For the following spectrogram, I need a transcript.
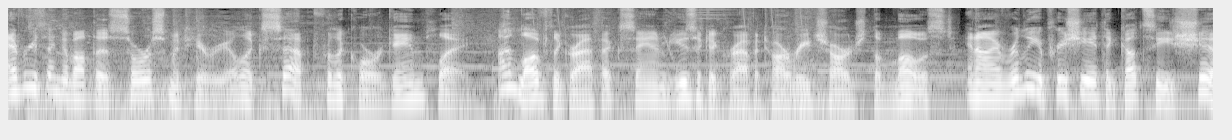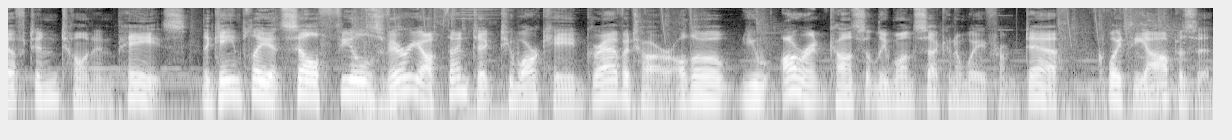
everything about the source material except for the core gameplay. I love the graphics and music at Gravitar Recharged the most, and I really appreciate the gutsy shift in tone and pace. The gameplay itself feels very authentic to arcade Gravitar, although you aren't constantly one second away from death, quite the opposite.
